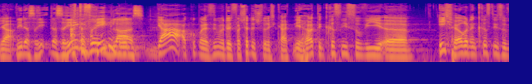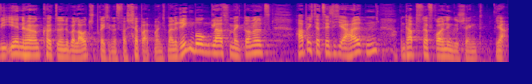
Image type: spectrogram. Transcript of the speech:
Ja. Nee, das, Re das Regenbogenglas. Regenbogen. Ja, ach, guck mal, da sind wir durch Verständnisschwierigkeiten. Ihr hört den Chris nicht so wie, äh, ich höre den Chris nicht so wie ihr ihn hören könnt, sondern über Lautsprecher. Das verscheppert manchmal. Regenbogenglas von McDonalds habe ich tatsächlich erhalten und habe es einer Freundin geschenkt. Ja.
